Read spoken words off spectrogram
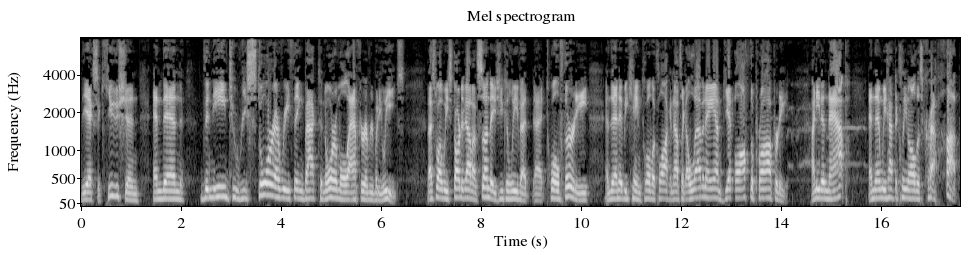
the execution, and then the need to restore everything back to normal after everybody leaves. That's why we started out on Sundays. You can leave at, at 1230 and then it became 12 o'clock and now it's like 11 a.m. Get off the property. I need a nap and then we have to clean all this crap up.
